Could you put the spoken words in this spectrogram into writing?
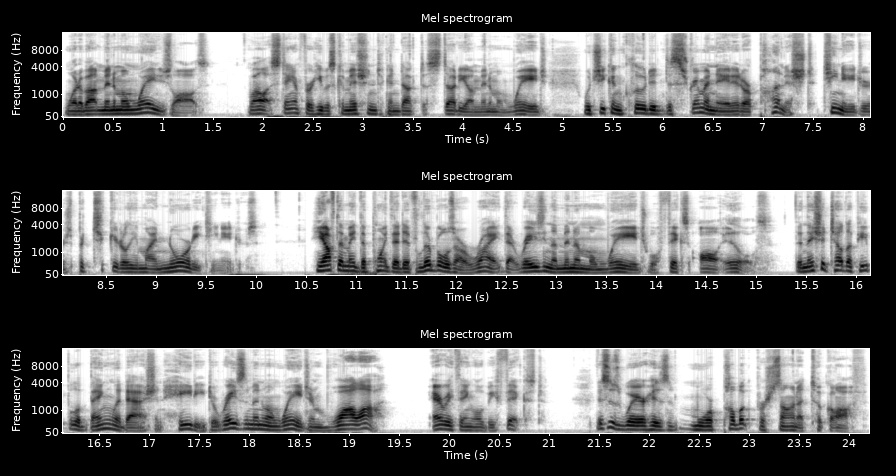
What about minimum wage laws? While at Stanford, he was commissioned to conduct a study on minimum wage, which he concluded discriminated or punished teenagers, particularly minority teenagers. He often made the point that if liberals are right that raising the minimum wage will fix all ills, then they should tell the people of Bangladesh and Haiti to raise the minimum wage and voila, everything will be fixed. This is where his more public persona took off.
